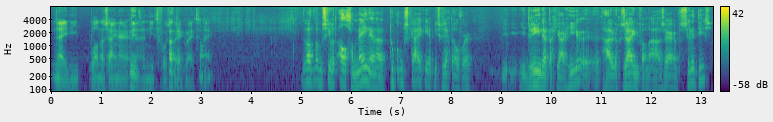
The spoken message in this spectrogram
nee, die plannen zijn er niet, niet voor zover okay. ik weet. Nee wat, misschien wat algemener naar de toekomst kijken. Je hebt iets gezegd over je, je 33 jaar hier, eh, het huidige zijn van ASR en facilities.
